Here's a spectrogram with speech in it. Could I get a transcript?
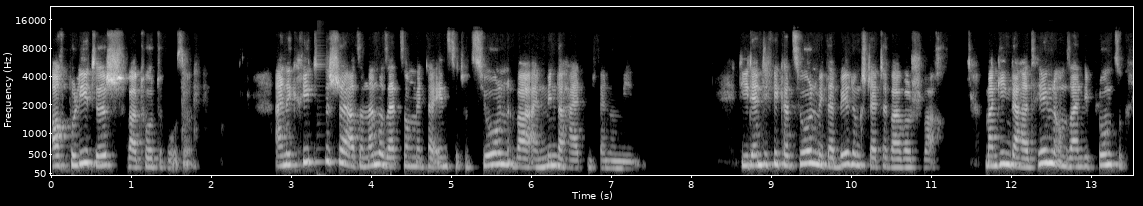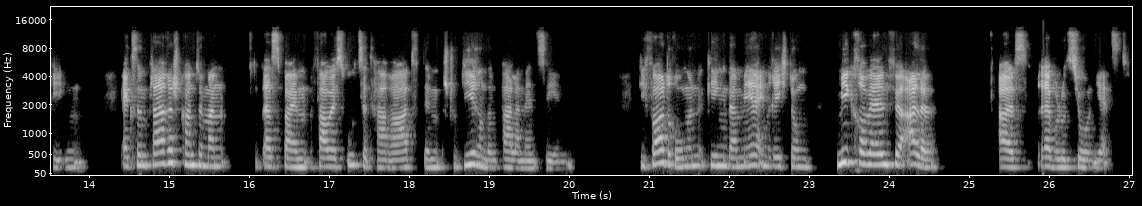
Auch politisch war tote Hose. Eine kritische Auseinandersetzung mit der Institution war ein Minderheitenphänomen. Die Identifikation mit der Bildungsstätte war wohl schwach. Man ging da halt hin, um sein Diplom zu kriegen. Exemplarisch konnte man das beim VSU-ZH-Rat, dem Studierendenparlament, sehen. Die Forderungen gingen da mehr in Richtung Mikrowellen für alle als Revolution jetzt.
